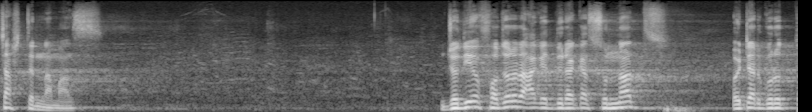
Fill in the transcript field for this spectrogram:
চাষতের নামাজ। যদিও ফজরের আগে দুই রাকাত সুন্নাত, ওইটার গুরুত্ব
